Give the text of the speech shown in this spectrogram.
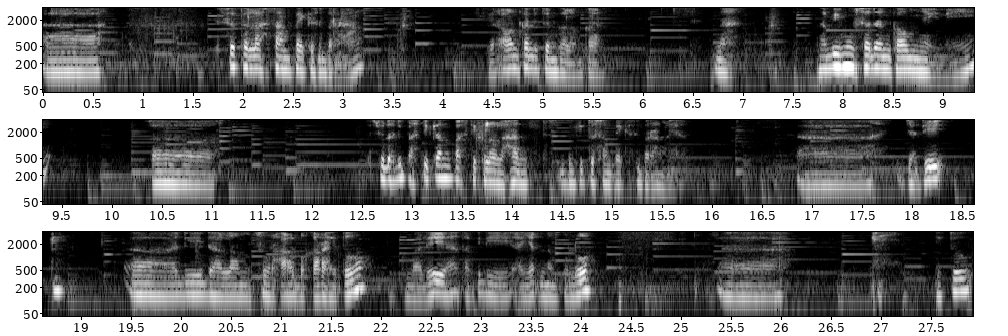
uh, setelah sampai ke seberang, Firaun kan ditenggelamkan. Nah, Nabi Musa dan kaumnya ini uh, sudah dipastikan pasti kelelahan begitu sampai ke seberangnya. Uh, jadi uh, di dalam surah Al-Baqarah itu kembali ya, tapi di ayat 60 uh, itu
